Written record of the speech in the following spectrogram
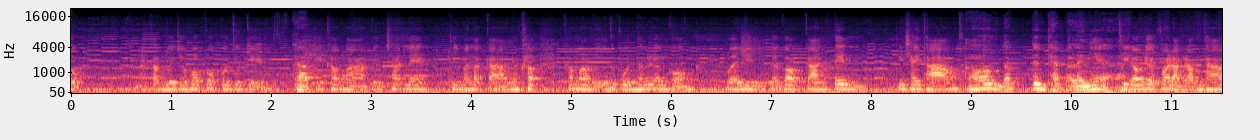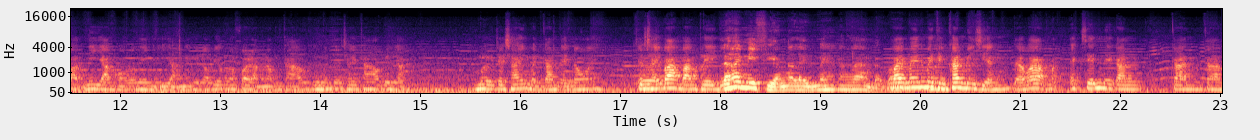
ตกนะครับโดยเฉพาะพวกโปรตุเกสครับ ที่เข้ามาเป็นชาติแรกที่มาละกาแล้วก็เข้ามามีอิทธิพลทั้งเรื่องของ ไวโอลิน แล้วก็การเต้นที่ใช้เท้า อ๋อแบบเต้นแท็บอะไรเงี้ยเหรอที่เราเรียกฝรั่งรำเท้าอะนิยามของเราเองอีกอย่างหนึงคือเราเรียกว่าฝรั่งรำเท้าคือมันจะใช้เท้าเป็นหลักมือจะใช้เหมือนกันแต่น้อย จะใช้บ้างบางเพลง แล้วให้มีเสียงอะไรไหมข้างล่างแบบว่า ไม่ไม่ไม่ถึงขั้นมีเสียง แต่ว่าเอ็กเซนต์ในการการการ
